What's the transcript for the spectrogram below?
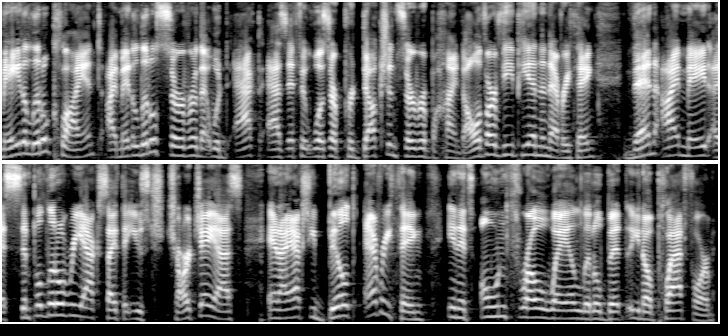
made a little client, I made a little server that would act as if it was our production server behind all of our VPN and everything. Then I made a simple little React site that used Chart.js and I actually built everything in its own throwaway a little bit, you know, platform.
